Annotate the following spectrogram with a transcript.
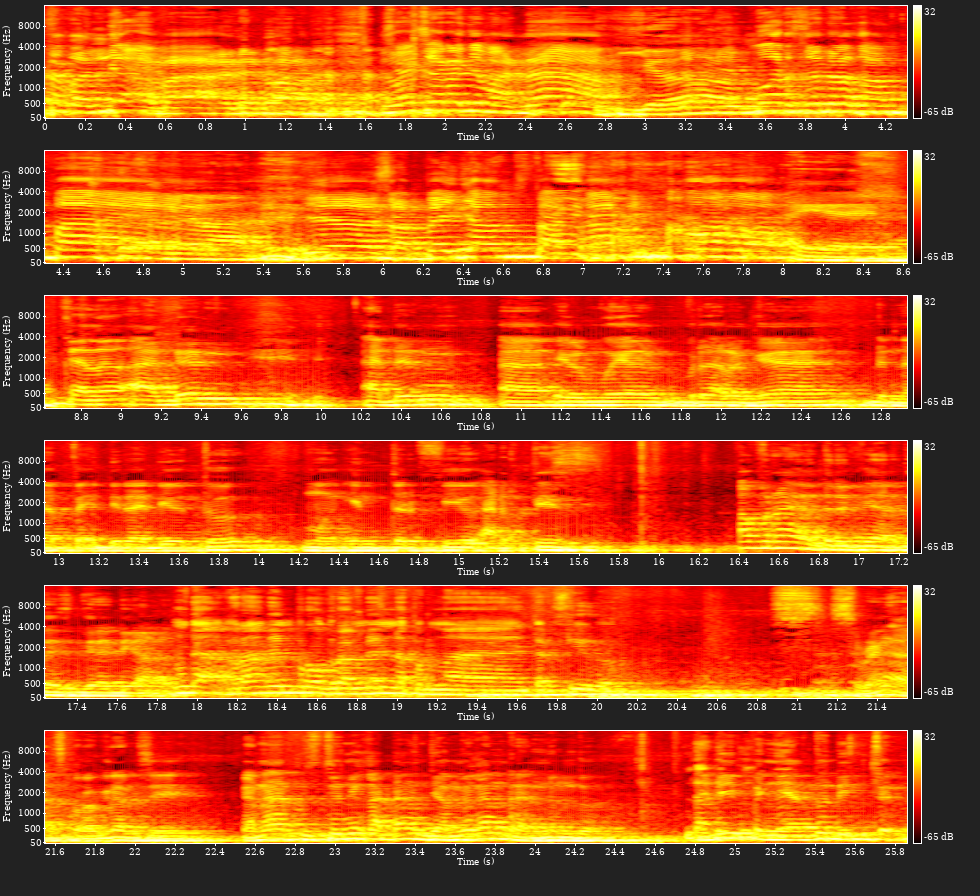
terbalik apa? Saya siarannya mana Iya. jam 5 harusnya udah sampai. Ya sampai jam setengah Aden Aden eh, ilmu yang berharga dan dapat di radio tuh menginterview artis. Apa pernah interview artis di radio? Enggak, karena dan programnya enggak pernah interview loh. Se- Sebenarnya harus program sih, karena artis tuh kadang jamnya kan random tuh. Nah, Jadi di- penyiar tuh dico-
